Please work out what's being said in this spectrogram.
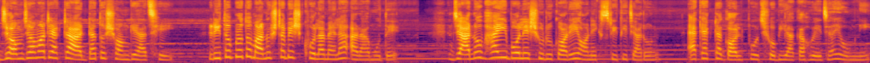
জমজমাট একটা আড্ডা তো সঙ্গে আছেই। ঋতব্রত মানুষটা বেশ খোলামেলা আর আমুদে। জানো ভাই বলে শুরু করে অনেক স্মৃতিচারণ। এক একটা গল্প, ছবি আঁকা হয়ে যায় অমনি।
